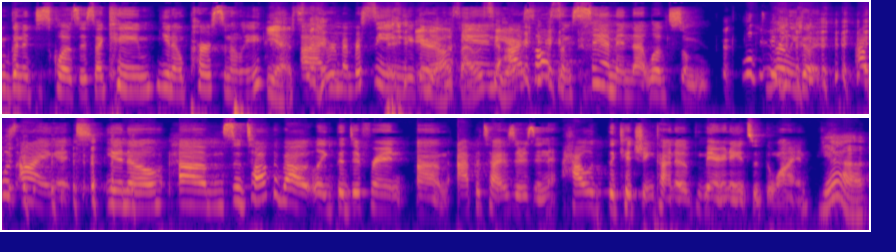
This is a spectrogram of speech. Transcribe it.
I'm going to disclose this. I came, you know, personally. Yes. I remember seeing you, girl. Yes, I was and here. I saw some salmon that looked some looked really good. I was eyeing it, you know. Um, so talk about like the different um, appetizers and how the kitchen kind of marinates with the wine. Yeah.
